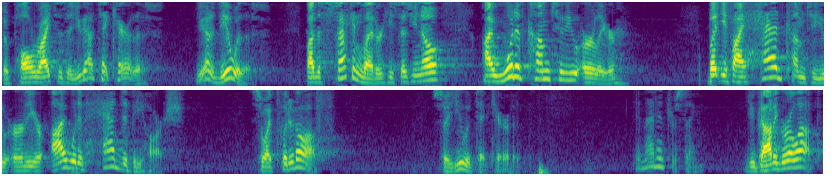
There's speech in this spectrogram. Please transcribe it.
So Paul writes and says, You got to take care of this. You got to deal with this. By the second letter, he says, You know, I would have come to you earlier, but if I had come to you earlier, I would have had to be harsh. So I put it off so you would take care of it. Isn't that interesting? You got to grow up.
